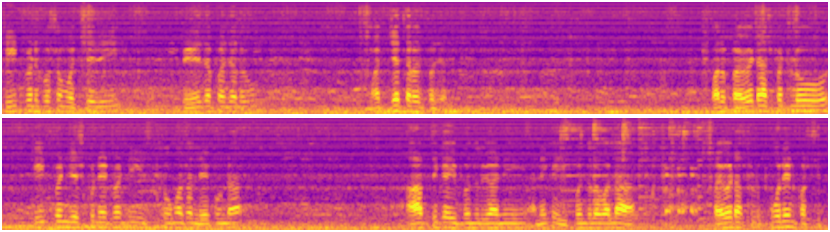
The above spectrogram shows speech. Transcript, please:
ట్రీట్మెంట్ కోసం వచ్చేది పేద ప్రజలు మధ్యతరగతి ప్రజలు. వాళ్ళు ప్రైవేట్ హాస్పిటల్లో ట్రీట్మెంట్ చేసుకునేటువంటి స్తోమత లేకుండా ఆర్థిక ఇబ్బందులు కానీ అనేక ఇబ్బందుల వల్ల ప్రైవేట్ హాస్పిటల్ పోలేని పరిస్థితి.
